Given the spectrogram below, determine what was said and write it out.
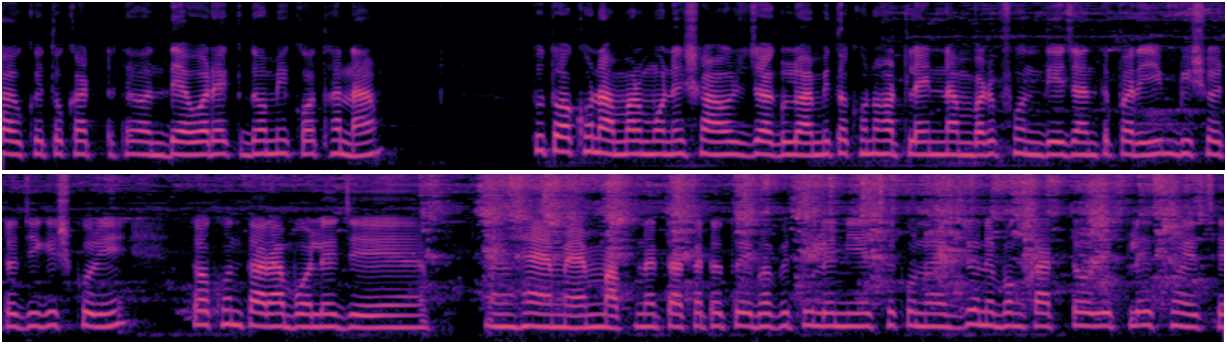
কাউকে তো কার্ডটা দেওয়ার একদমই কথা না। তো তখন আমার মনে সাহস জাগলো। আমি তখন হটলাইন নাম্বারে ফোন দিয়ে জানতে পারি, বিষয়টা জিজ্ঞেস করি। তখন তারা বলে যে হ্যাঁ ম্যাম, আপনার টাকাটা তো এভাবে তুলে নিয়েছে কোনো একজন এবং কার্ডটাও রিপ্লেস হয়েছে।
